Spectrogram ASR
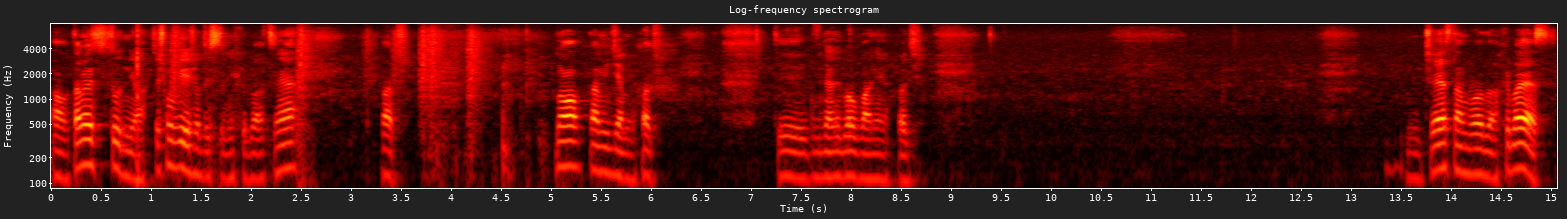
O, tam jest studnia. Coś mówiłeś o tej studni chyba, co nie? Patrz. No, tam idziemy, chodź. Ty gówniany bałwanie, chodź. Czy jest tam woda? Chyba jest.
